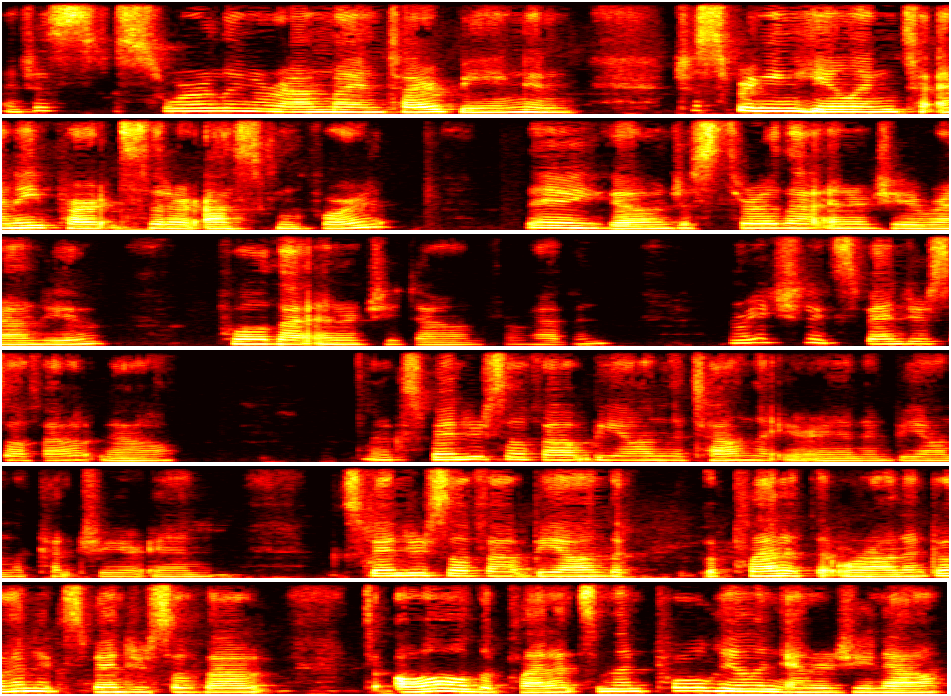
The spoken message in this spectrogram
and just swirling around my entire being and just bringing healing to any parts that are asking for it. There you go. And just throw that energy around you. Pull that energy down from heaven. And reach and expand yourself out now expand yourself out beyond the town that you're in and beyond the country you're in. Expand yourself out beyond the, the planet that we're on and go ahead and expand yourself out to all the planets and then pull healing energy now.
